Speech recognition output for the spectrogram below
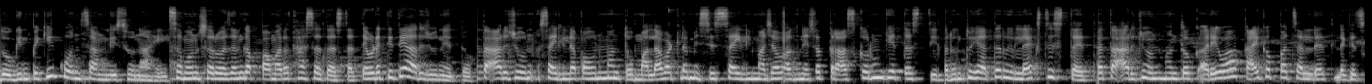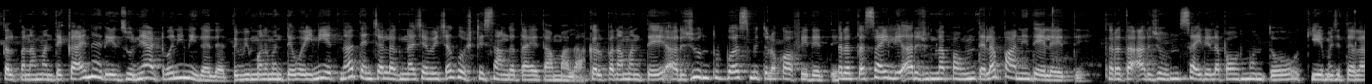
दोघींपैकी कोण चांगली सून आहे. असं म्हणून सर्वजण गप्पा मारत हसत असतात. तेवढ्या तिथे अर्जुन येतो. आता अर्जुन सायलीला पाहून म्हणतो मला वाटलं मिसेस सायली माझ्या वागण्याचा त्रास करून घेत असतील. परंतु ह्या तर रिलॅक्स दिसत आहेत आता अर्जुन म्हणतो अरे वा काय गप्पा चालल्यात लगेच कल्पना म्हणते काय नाही रे जुन्या आठवणी निघाल्यात विमल म्हणते वहिनी आहेत ना त्यांच्या लग्नाच्या वेळच्या गोष्टी सांगत आहेत आम्हाला. कल्पना म्हणते अर्जुन तू बस मी तुला कॉफी देते. तर आता सायली अर्जुनला पाहून त्याला पाणी द्यायला येते. तर आता अर्जुन सायलीला पाहून म्हणतो की म्हणजे त्याला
